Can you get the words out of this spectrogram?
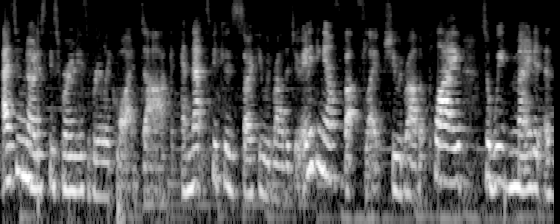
As you'll notice, this room is really quite dark and that's because Sophie would rather do anything else but sleep. She would rather play. So we've made it as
